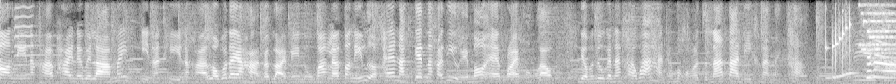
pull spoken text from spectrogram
ตอนนี้นะคะ ภายในเวลาไม่กี่นาทีนะคะ เราก็ได้อาหารแบบหลายเมนูมากแล้ว ตอนนี้เหลือแค่นักเก็ตนะคะ ที่อยู่ในหม้อแอร์ฟรายของเรา เดี๋ยวมาดูกันนะคะ ว่าอาหารทั้งหมดของเราจะหน้าตาดีขนาดไหนค่ะนี่ค่ะ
